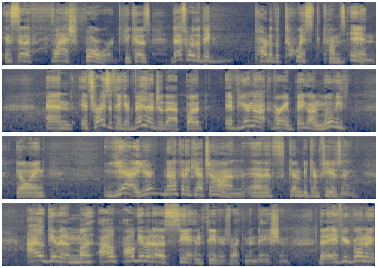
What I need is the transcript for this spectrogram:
instead of flash forwards, because that's where the big part of the twist comes in. And it tries to take advantage of that, but if you're not very big on movie going, yeah, you're not going to catch on, and it's going to be confusing. I'll give it a mu- I'll I'll give it a see it in theaters recommendation. That if you're going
